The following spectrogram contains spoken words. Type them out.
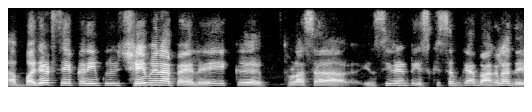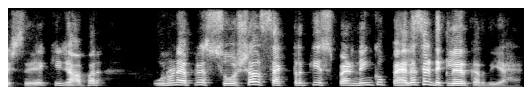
बजट से करीब करीब छह महीना पहले एक थोड़ा सा इंसिडेंट इस किस्म का है बांग्लादेश से कि जहाँ पर उन्होंने अपने सोशल सेक्टर की स्पेंडिंग को पहले से डिक्लेयर कर दिया है।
